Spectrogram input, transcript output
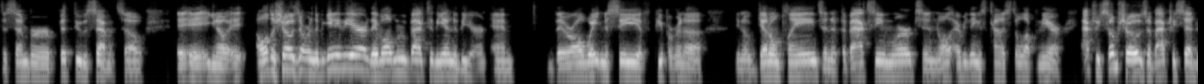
December 5th through the 7th. So, it, it, you know, it, all the shows that were in the beginning of the year, they've all moved back to the end of the year. And they're all waiting to see if people are going to, you know, get on planes and if the vaccine works and all everything is kind of still up in the air. Actually, some shows have actually said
